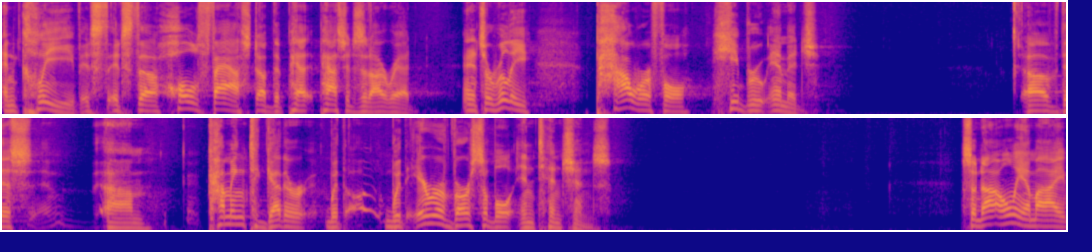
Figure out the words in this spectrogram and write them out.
and cleave. It's, it's the hold fast of the pa- passage that I read. And it's a really powerful Hebrew image of this um, coming together with, with irreversible intentions. So not only am I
